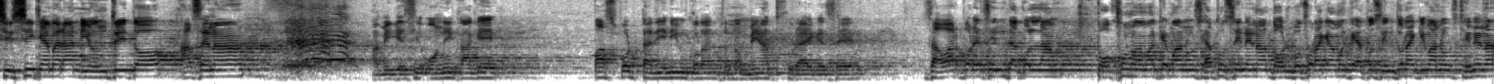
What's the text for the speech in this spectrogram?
সিসি ক্যামেরা নিয়ন্ত্রিত, আছে না? আমি গেছি অনেক আগে, পাসপোর্টটা রিনিউ করার জন্য মেয়াদ ফুরায় গেছে। যাওয়ার পরে চিন্তা করলাম, তখনও আমাকে মানুষ এত চেনে না, দশ বছর আগে আমাকে এত চিনত নাকি মানুষ চেনে না।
